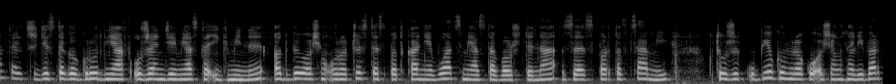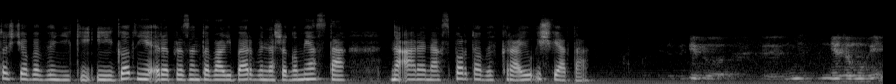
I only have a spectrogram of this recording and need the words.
piątek 30 grudnia w Urzędzie Miasta i Gminy odbyło się uroczyste spotkanie władz miasta Wolsztyna ze sportowcami, którzy w ubiegłym roku osiągnęli wartościowe wyniki i godnie reprezentowali barwy naszego miasta na arenach sportowych kraju i świata. nie było y, nie- niedomówień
